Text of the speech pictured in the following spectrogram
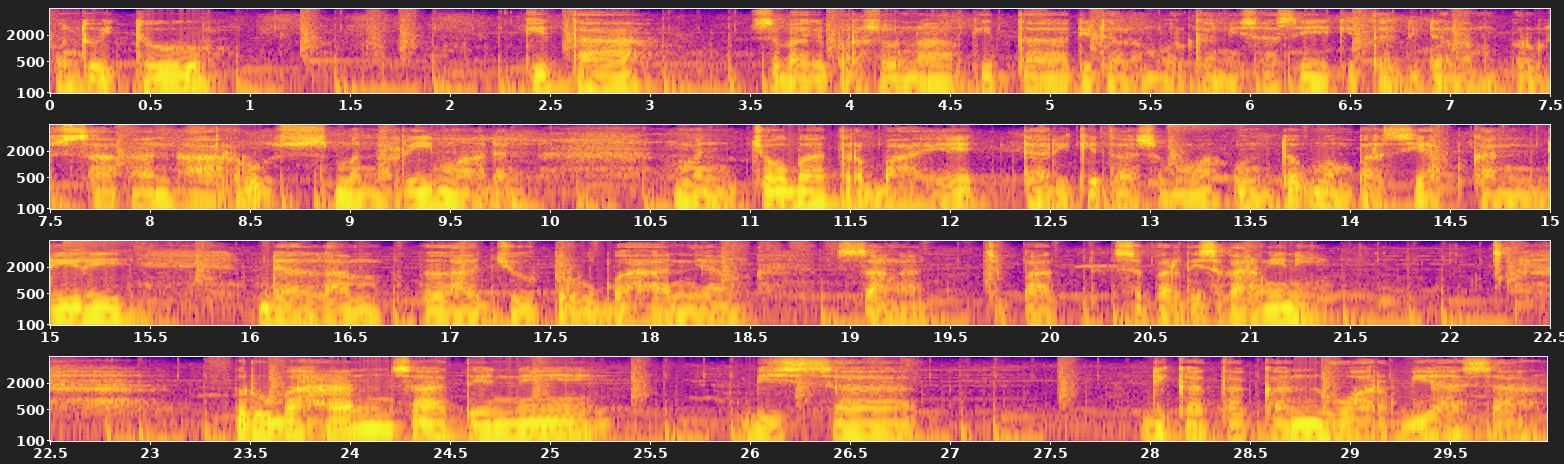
Untuk itu, kita sebagai personal, kita di dalam organisasi, kita di dalam perusahaan harus menerima dan mencoba terbaik dari kita semua untuk mempersiapkan diri dalam laju perubahan yang sangat cepat seperti sekarang ini. Perubahan saat ini bisa dikatakan luar biasa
